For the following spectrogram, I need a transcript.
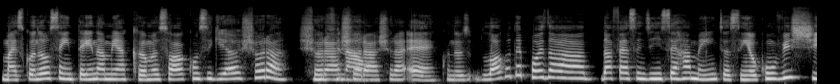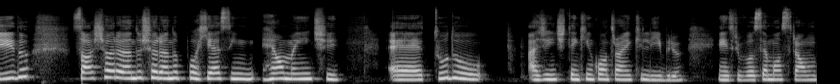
mas quando eu sentei na minha cama, eu só conseguia chorar. Chorar, chorar, chorar. É, quando eu- logo depois da, da festa de encerramento, assim, eu com o vestido, só chorando, chorando, porque, assim, realmente, é, tudo a gente tem que encontrar um equilíbrio entre você mostrar um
